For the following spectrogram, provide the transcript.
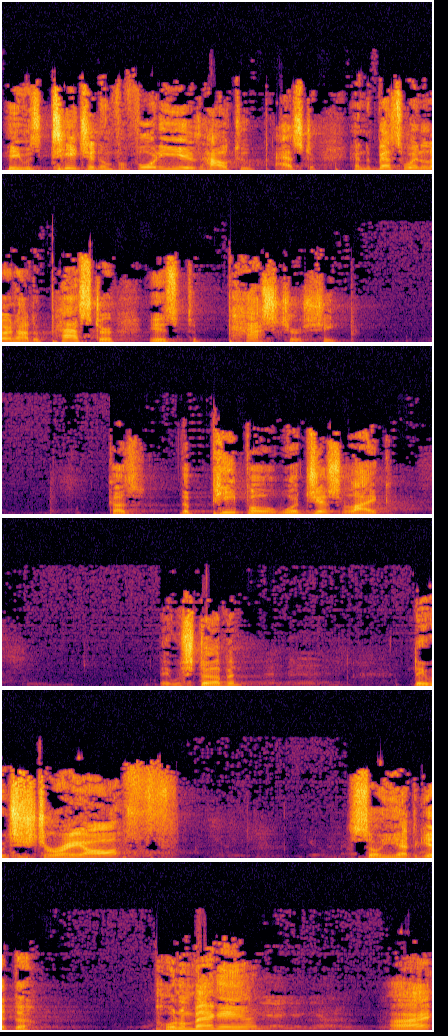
He was teaching them for 40 years how to pastor. And the best way to learn how to pastor is to pasture sheep. Because the people were just like they were stubborn. They would stray off. So he had to get the pull them back in. All right.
